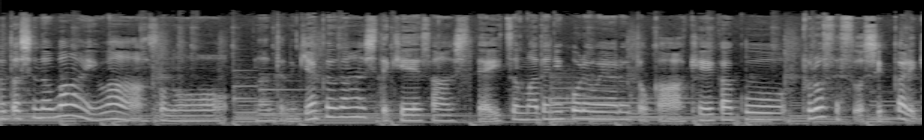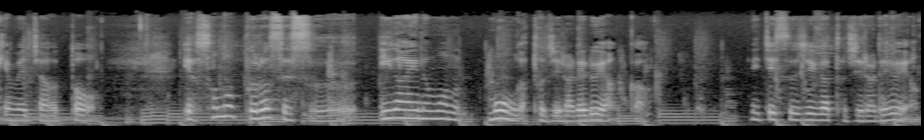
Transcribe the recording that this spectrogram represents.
私の場合はそのなんていうの逆算して計算していつまでにこれをやるとか計画をプロセスをしっかり決めちゃうといやそのプロセス以外のもんもんが閉じられるやんか道筋が閉じられるやん。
